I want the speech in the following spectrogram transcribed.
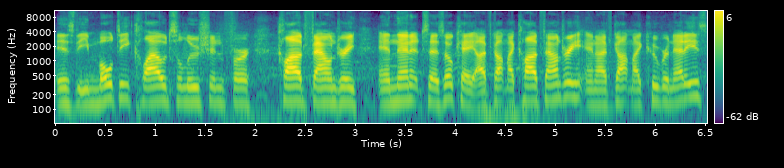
is the multi-cloud solution for Cloud Foundry, and then it says, okay, I've got my Cloud Foundry and I've got my Kubernetes,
